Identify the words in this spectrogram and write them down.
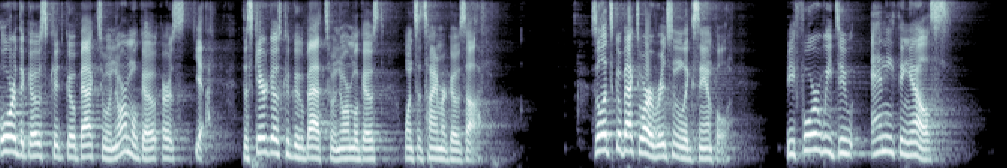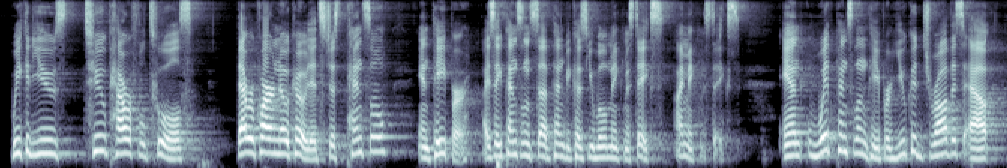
or the ghost could go back to a normal ghost, or yeah, the scared ghost could go back to a normal ghost once the timer goes off. So let's go back to our original example. Before we do anything else, we could use two powerful tools that require no code. It's just pencil and paper. I say pencil instead of pen because you will make mistakes. I make mistakes. And with pencil and paper, you could draw this out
